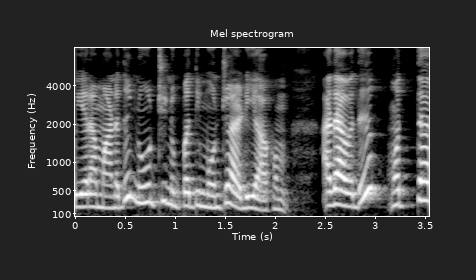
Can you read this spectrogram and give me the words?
உயரமானது நூற்றி முப்பத்தி மூன்று அடியாகும். அதாவது மொத்த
